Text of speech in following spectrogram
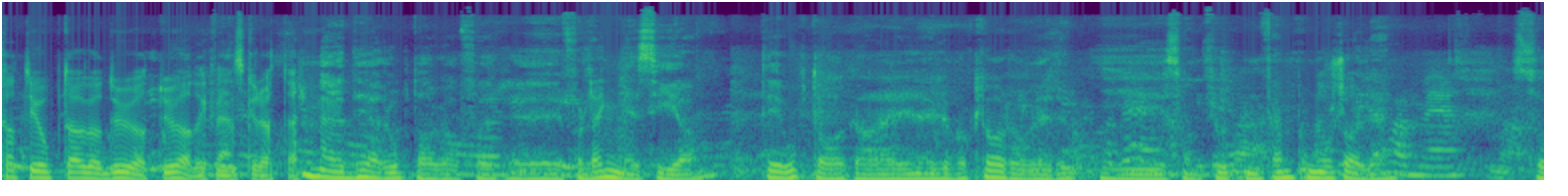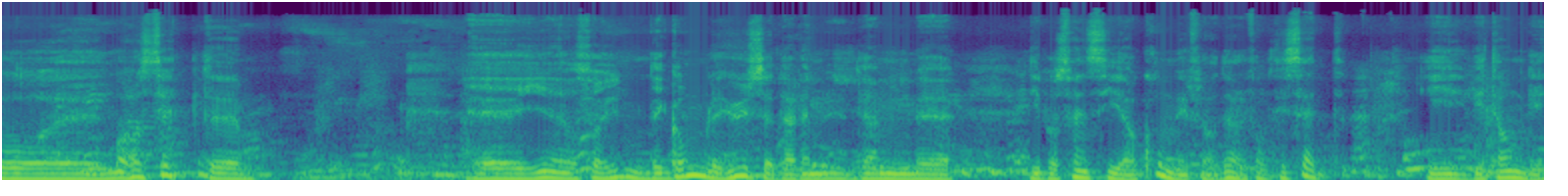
Når oppdaga du at du hadde kvenske røtter? Nei, Det har jeg oppdaga for, eh, for lenge siden. Det oppdaga jeg, eller var klar over i sånn 14-15-årsalderen. Så eh, jeg har sett eh, eh, altså, det gamle huset der de, de, de på svensk side kom ifra, det har jeg faktisk sett. I Vitangi.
